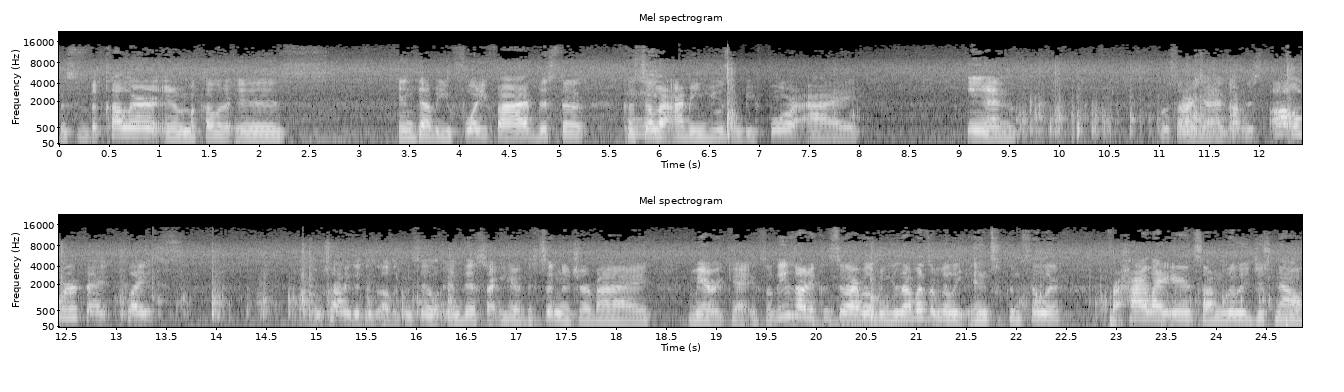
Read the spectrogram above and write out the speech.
This is the color and my color is NW45. This is the concealer I've been using before I and I'm sorry guys, I'm just all over the place. I'm trying to get this other concealer and this right here, the signature by Mary Kay. So these are the concealer I've really been using. I wasn't really into concealer for highlighting, so I'm really just now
